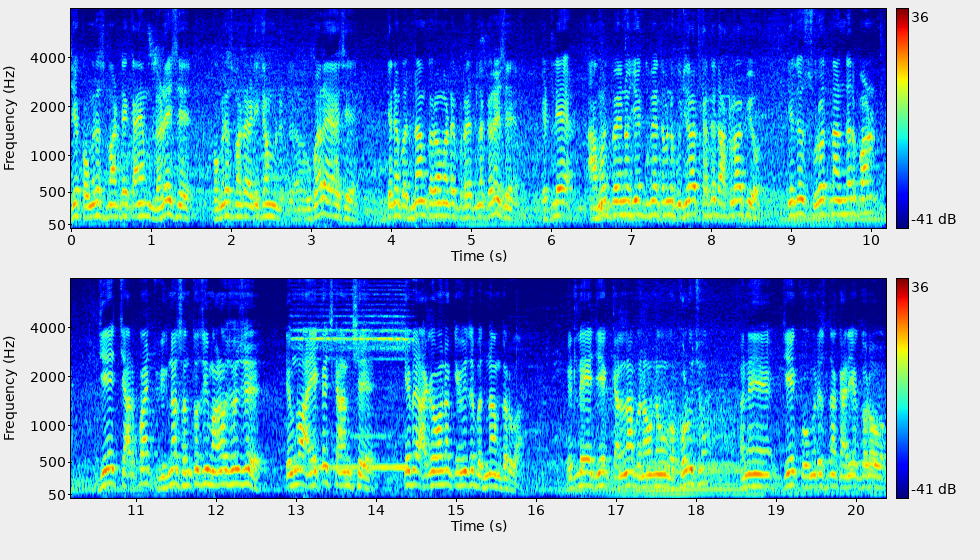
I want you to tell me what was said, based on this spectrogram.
જે કોંગ્રેસ માટે કાયમ લડે છે, કોંગ્રેસ માટે અડીખમ ઊભા રહ્યા છે, તેને બદનામ કરવા માટે પ્રયત્ન કરે છે. એટલે આમદભાઈનો જે મેં તમને ગુજરાત ખાતે દાખલો આપ્યો, કે જો સુરતના અંદર પણ જે ચાર પાંચ વિઘ્ન સંતોષી માણસો છે, તેમનું આ એક જ કામ છે, કે ભાઈ આગેવાનો કેવી રીતે બદનામ કરવા. એટલે જે કાલના બનાવને હું વખોડું છું, અને જે કોંગ્રેસના કાર્યકરો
